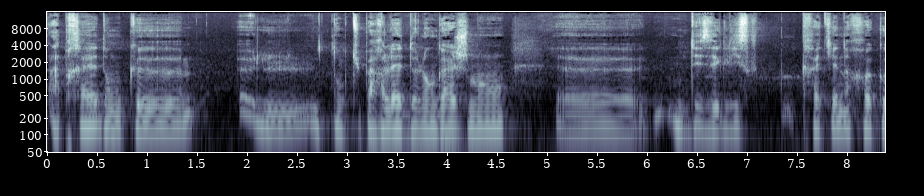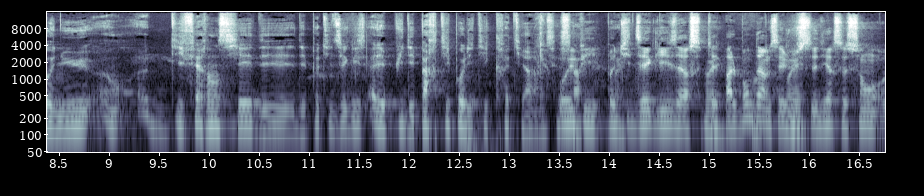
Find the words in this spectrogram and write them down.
après, donc, euh, donc, tu parlais de l'engagement euh, des églises chrétiennes reconnues, différenciées des, petites églises et puis des partis politiques chrétiens. Oui, ça. puis petites églises, alors c'est peut-être pas le bon terme, c'est juste de dire ce sont,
